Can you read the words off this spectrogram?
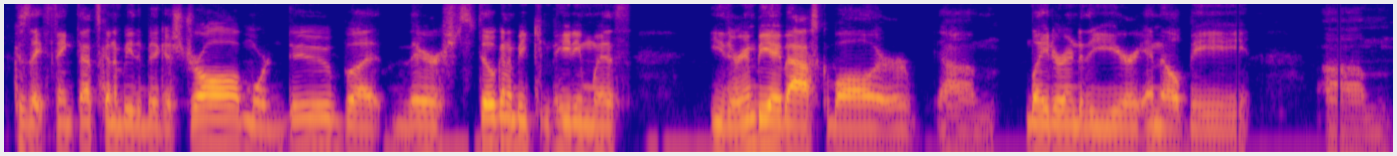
because they think that's going to be the biggest draw, more to do, but they're still going to be competing with either NBA basketball or um, later into the year MLB, um,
